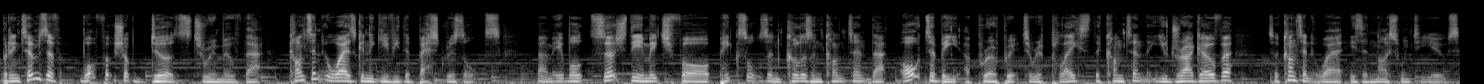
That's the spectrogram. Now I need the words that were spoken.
but in terms of what Photoshop does to remove that, Content Aware is going to give you the best results. Um, it will search the image for pixels and colors and content that ought to be appropriate to replace the content that you drag over. So Content Aware is a nice one to use.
